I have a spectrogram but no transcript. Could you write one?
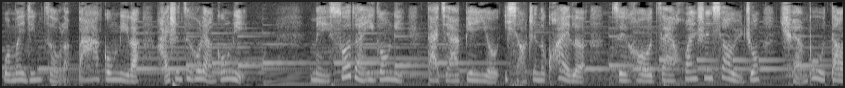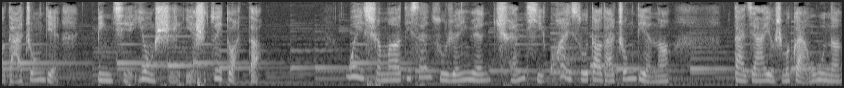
我们已经走了八公里了，还剩最后两公里。”每缩短一公里，大家便有一小阵的快乐，最后在欢声笑语中全部到达终点，并且用时也是最短的。为什么第三组人员全体快速到达终点呢？大家有什么感悟呢？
